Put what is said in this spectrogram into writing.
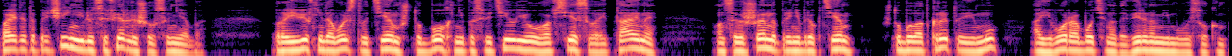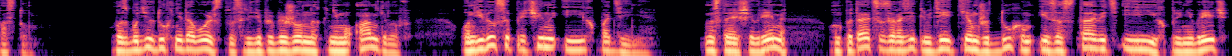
По этой причине и Люцифер лишился неба. Проявив недовольство тем, что Бог не посвятил его во все свои тайны, он совершенно пренебрег тем, что было открыто ему о его работе на доверенном ему высоком посту. Возбудив дух недовольства среди приближенных к нему ангелов, он явился причиной и их падения. В настоящее время он пытается заразить людей тем же духом и заставить и их пренебречь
